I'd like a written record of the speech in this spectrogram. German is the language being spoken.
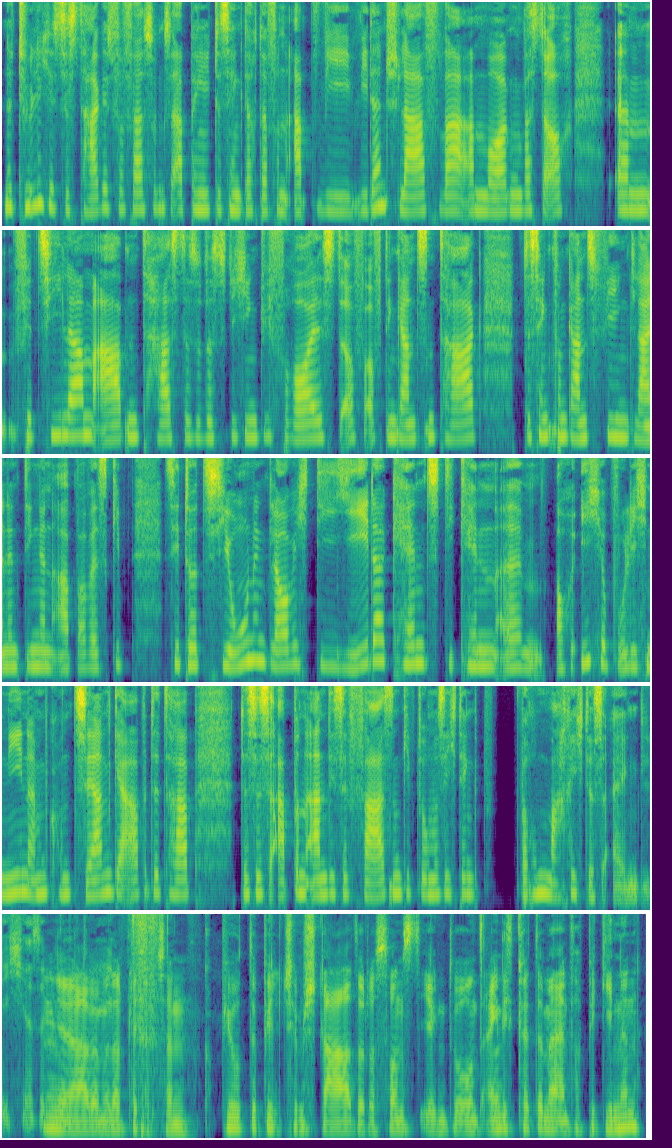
Natürlich ist es tagesverfassungsabhängig. Das hängt auch davon ab, wie, wie dein Schlaf war am Morgen, was du auch ähm, für Ziele am Abend hast, also dass du dich irgendwie freust auf, auf den ganzen Tag. Das hängt von ganz vielen kleinen Dingen ab. Aber es gibt Situationen, glaube ich, die jeder kennt, die kennen ähm, auch ich, obwohl ich nie in einem Konzern gearbeitet habe, dass es ab und an diese Phasen gibt, wo man sich denkt, warum mache ich das eigentlich? Also ja, wenn man dann vielleicht auf seinen Computerbildschirm starrt oder sonst irgendwo und eigentlich könnte man einfach beginnen,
